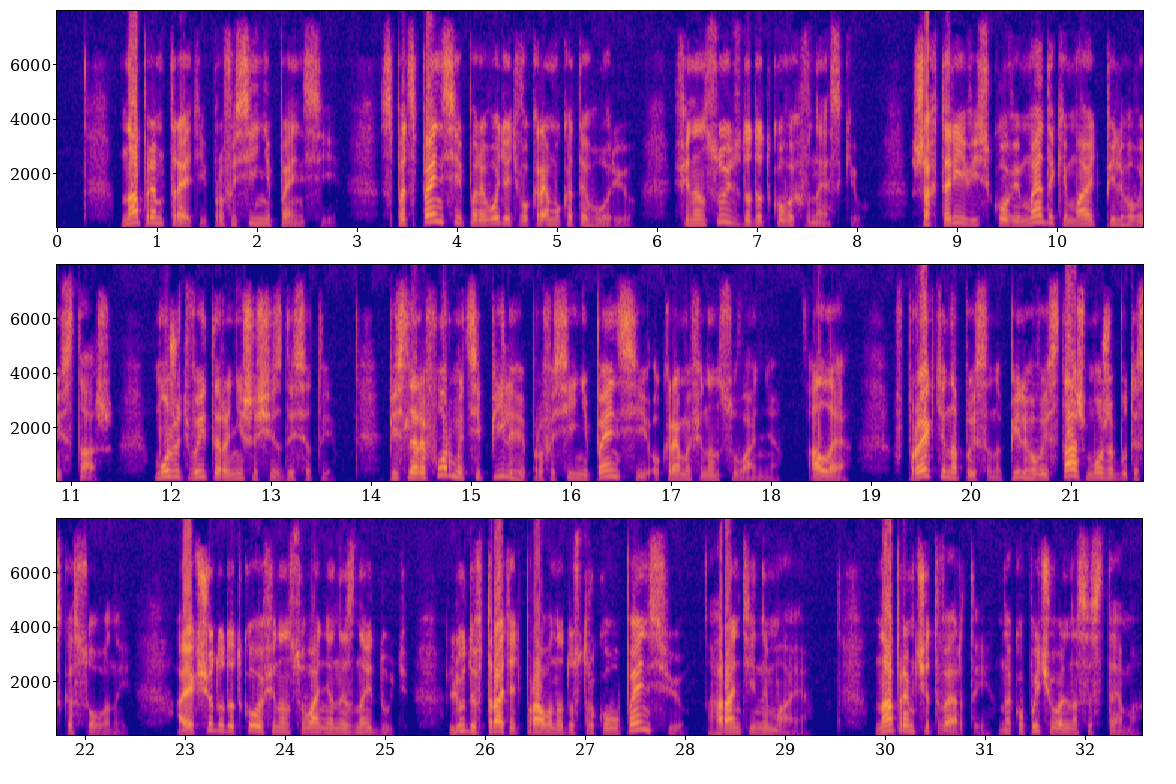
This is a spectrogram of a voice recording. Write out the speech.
Напрям третій. Професійні пенсії. Спецпенсії переводять в окрему категорію. Фінансують з додаткових внесків. Шахтарі, військові, медики мають пільговий стаж. Можуть вийти раніше 60. Після реформи ці пільги, професійні пенсії, окреме фінансування. Але в проєкті написано, пільговий стаж може бути скасований. А якщо додаткове фінансування не знайдуть, люди втратять право на дострокову пенсію, гарантій немає. Напрям четвертий. Накопичувальна система.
